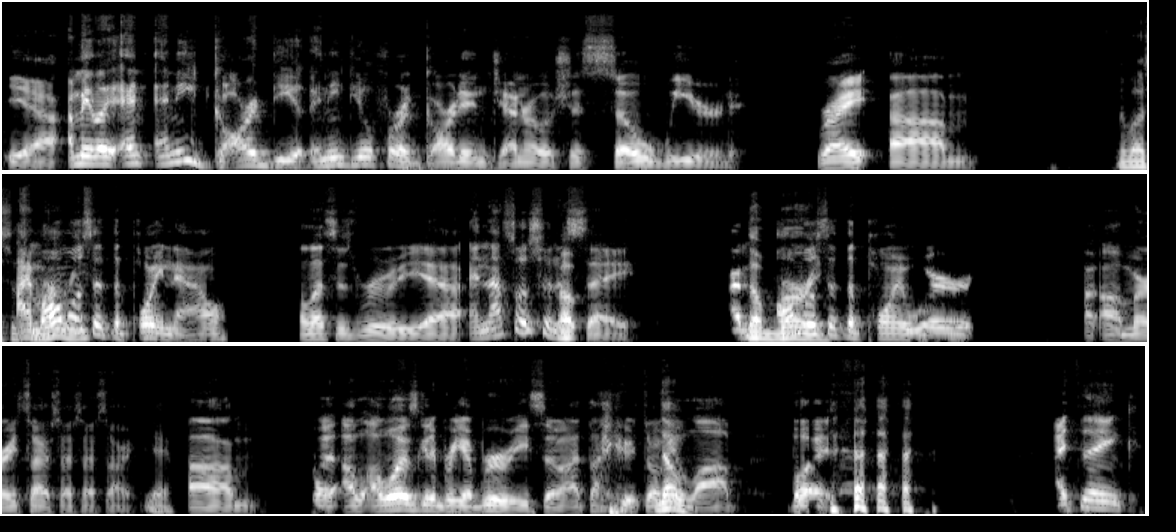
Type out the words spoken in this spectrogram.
Yeah, I mean, like, and any guard deal, any deal for a guard in general is just so weird, right? Um, unless I'm Murray. almost at the point now, unless it's Rui, yeah, and that's what I was gonna oh. say. I'm no, almost at the point where, uh, oh, Murray, sorry, sorry, sorry, sorry. Yeah. Um, but I, I was gonna bring up Rui, so I thought you were throwing no. a lob, but I think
